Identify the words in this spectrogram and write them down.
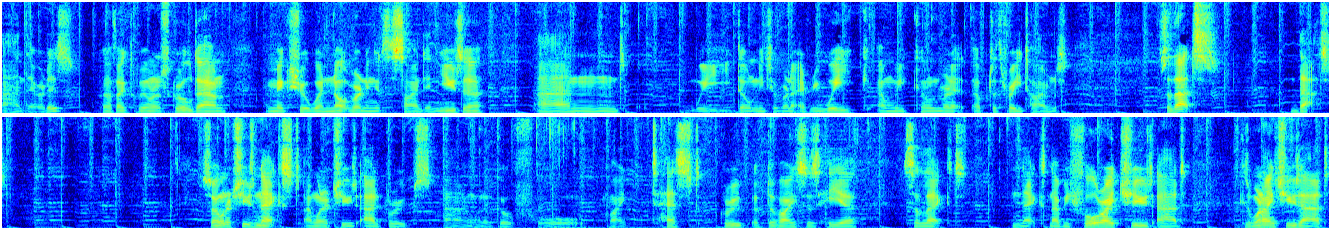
and there it is. Perfect. We want to scroll down and make sure we're not running as a signed in user and we don't need to run it every week and we can run it up to three times. So that's that. So I'm going to choose next, I'm going to choose add groups and I'm going to go for my test group of devices here, select next. Now before I choose add, because when I choose add,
